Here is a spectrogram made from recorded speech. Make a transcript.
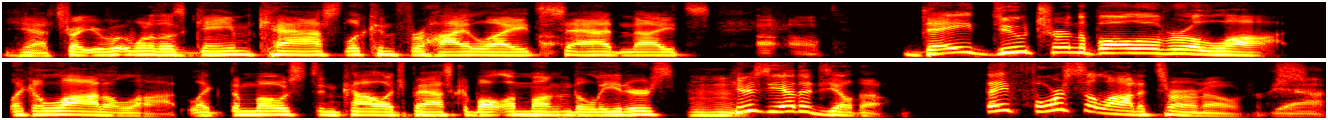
Yeah, that's right. You're one of those game casts looking for highlights, Uh, sad nights. Uh oh. They do turn the ball over a lot, like a lot, a lot, like the most in college basketball among the leaders. Mm-hmm. Here's the other deal, though. They force a lot of turnovers. Yeah.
